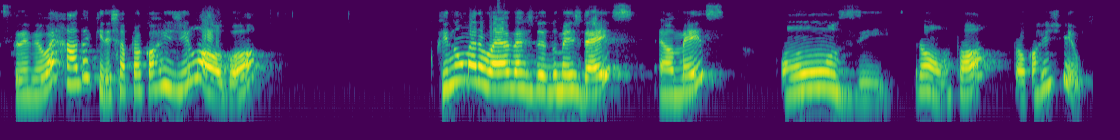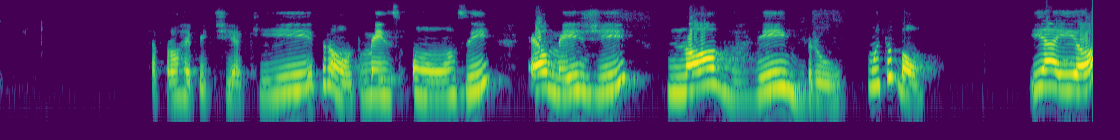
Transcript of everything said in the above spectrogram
escreveu errado aqui, deixa para corrigir logo, ó. Que número é do mês 10? É o mês 11. Pronto, ó, Pro corrigiu. Tá para repetir aqui. Pronto. Mês 11 é o mês de novembro. Muito bom. E aí, ó,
